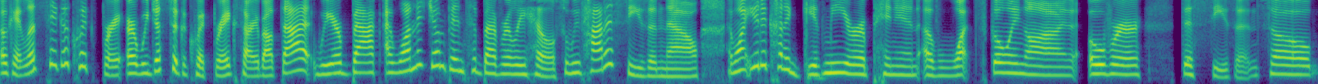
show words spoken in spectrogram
Okay, let's take a quick break. Or we just took a quick break. Sorry about that. We are back. I want to jump into Beverly Hills. So we've had a season now. I want you to kind of give me your opinion of what's going on over this season. So,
